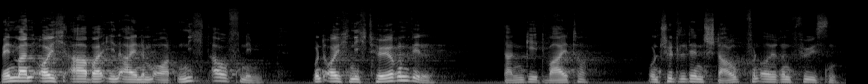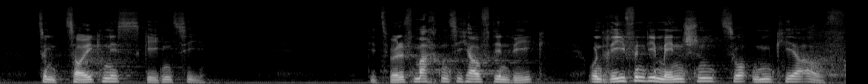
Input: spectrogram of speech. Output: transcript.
Wenn man euch aber in einem Ort nicht aufnimmt und euch nicht hören will, dann geht weiter und schüttelt den Staub von euren Füßen zum Zeugnis gegen sie. Die Zwölf machten sich auf den Weg und riefen die Menschen zur Umkehr auf.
